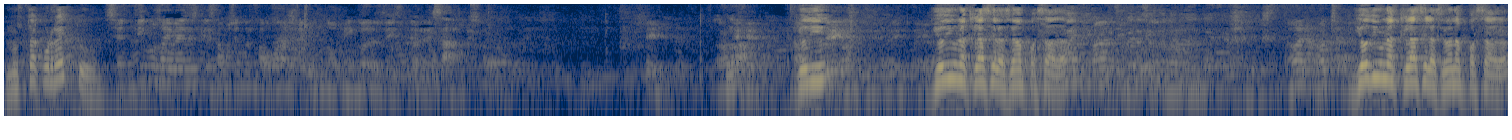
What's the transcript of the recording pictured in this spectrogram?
No está correcto. Sentimos hay veces que estamos haciendo el favor a Hashem un domingo de, de rezar. Yo di, yo di una clase la semana pasada. Yo di una clase la semana pasada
